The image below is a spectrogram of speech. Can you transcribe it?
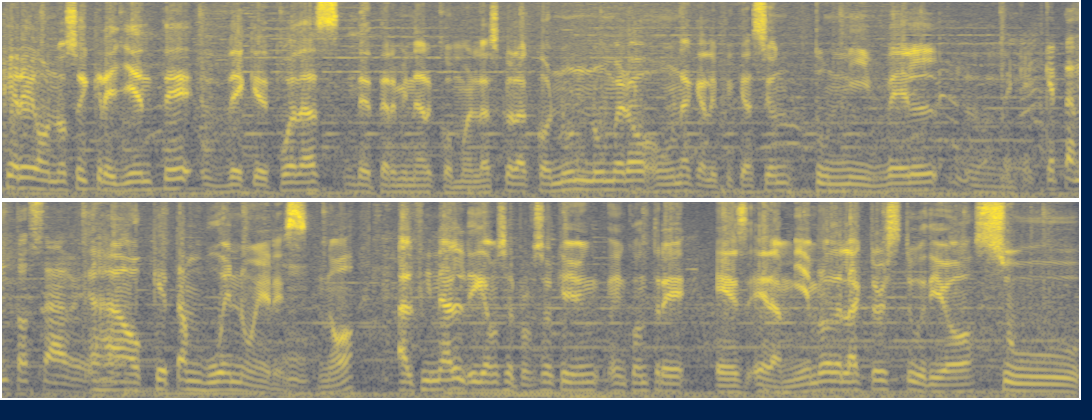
creo, no soy creyente de que puedas determinar como en la escuela con un número o una calificación tu nivel de qué tanto sabes. Ajá, o qué tan bueno eres, mm. ¿no? Al final, digamos, el profesor que yo encontré es, era miembro del Actor Studio, su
